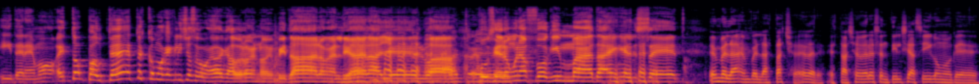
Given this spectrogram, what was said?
y tenemos, esto para ustedes, esto es como que clichoso, como, ah, cabrón, nos invitaron al día de la hierba, pusieron una fucking mata en el set. En verdad, en verdad está chévere. Está chévere sentirse así como que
